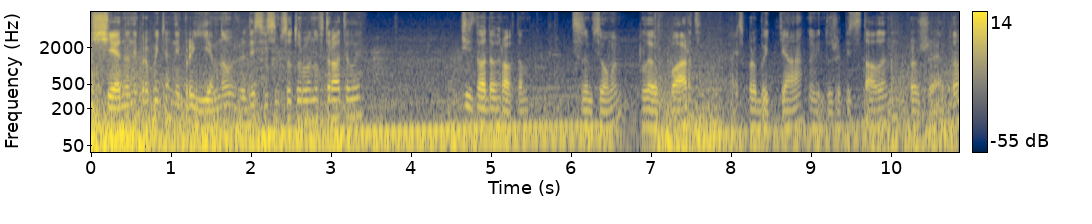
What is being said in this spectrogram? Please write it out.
І ще одне непробиття, неприємно, вже десь 800 урону втратили. 6-2 дограв там з сьомим. Леопард. Найс пробиття. Ну він дуже підставлений. Прожето.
